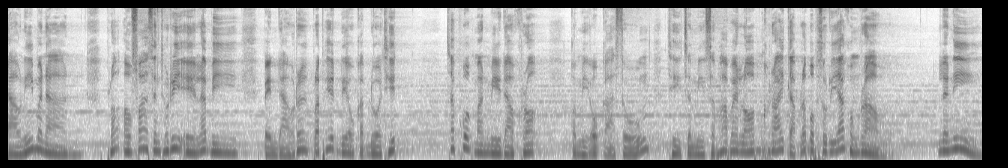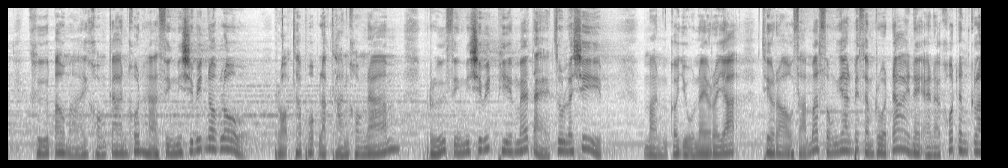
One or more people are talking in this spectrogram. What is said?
ดาวนี้มานาน เพราะอัลฟาเซน u รี A และ B เป็นดาวฤกษ์ประเภทเดียวกับดวงอาทิตย์ ถ้าพวกมันมีดาวเคราะห์ก็มีโอกาสสูงที่จะมีสภาพแวดล้อมคล้ายกับระบบสุริยะของเรา และนี่คือเป้าหมายของการค้นหาสิ่งมีชีวิตนอกโลก เพราะถ้าพบหลักฐานของน้ำหรือสิ่งมีชีวิตเพียงแม้แต่จุลชีพ มันก็อยู่ในระยะที่เราสามารถส่งยานไปสำรวจได้ในอนาคตอันไกล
